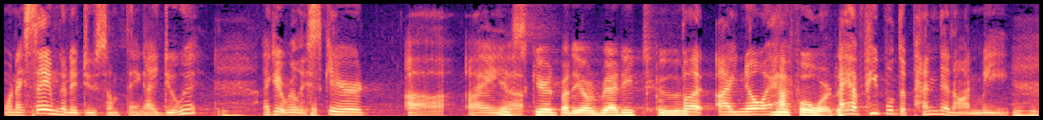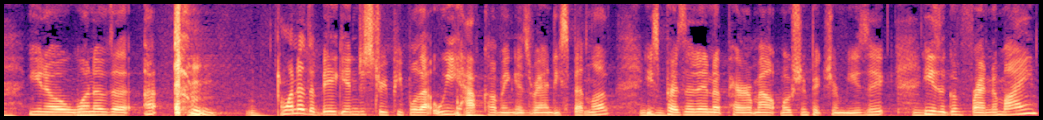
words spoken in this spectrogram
when I say I'm going to do something, I do it. I get really scared. Uh, I, You're uh, scared, but you're ready to. but I know I Move have forward. I have people dependent on me. You know, one of the one of the big industry people that we have mm-hmm. coming is Randy Spendlove. He's mm-hmm. president of Paramount Motion Picture Music. Mm. He's a good friend of mine.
